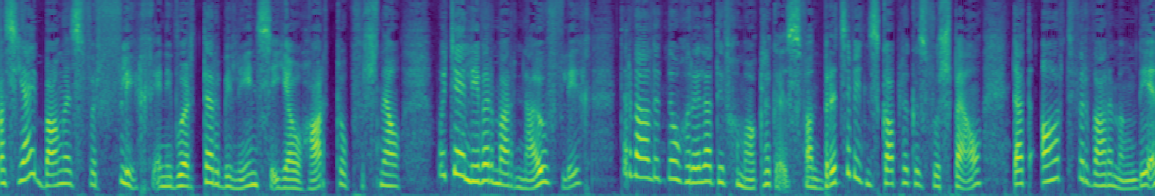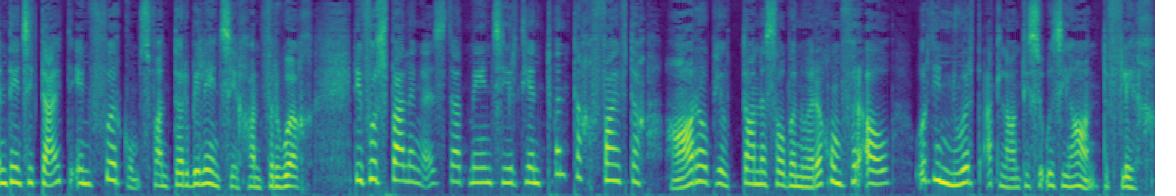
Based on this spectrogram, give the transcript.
As jy bang is vir vlieg en die woord turbulensie jou hartklop versnel, moet jy liewer maar nou vlieg terwyl dit nog relatief gemaklik is, want Britse wetenskaplikes voorspel dat aardverwarming die intensiteit en voorkoms van turbulensie gaan verhoog. Die voorspelling is dat mense hier teen 2050 hare op jou tande sal benodig om veral oor die Noord-Atlantiese Oseaan te vlieg.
